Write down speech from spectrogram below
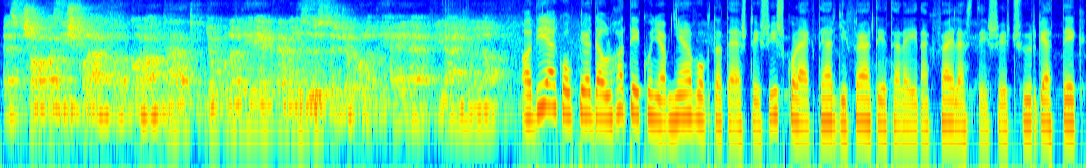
Ez csak az iskolák garantált gyakorlati helyekre, vagy az összes gyakorlati helyre irányulna? A diákok például hatékonyabb nyelvoktatást és iskolák tárgyi feltételeinek fejlesztését sürgették,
